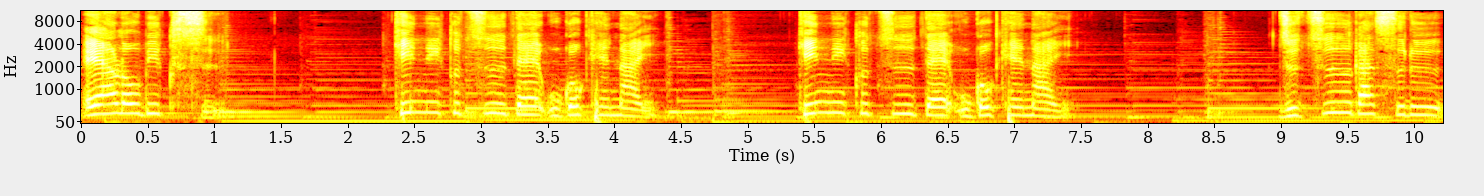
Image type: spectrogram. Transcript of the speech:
エアロビクス。筋肉痛で動けない。筋肉痛で動けない。頭痛がする。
